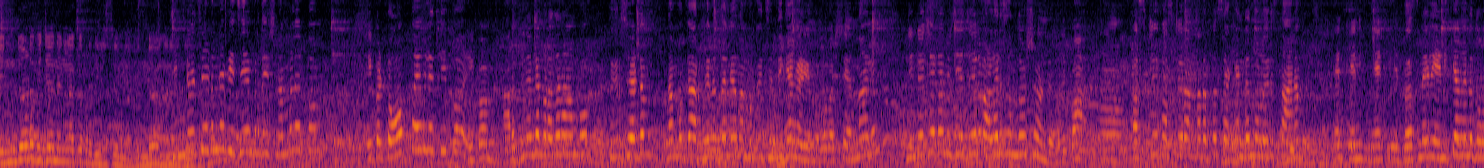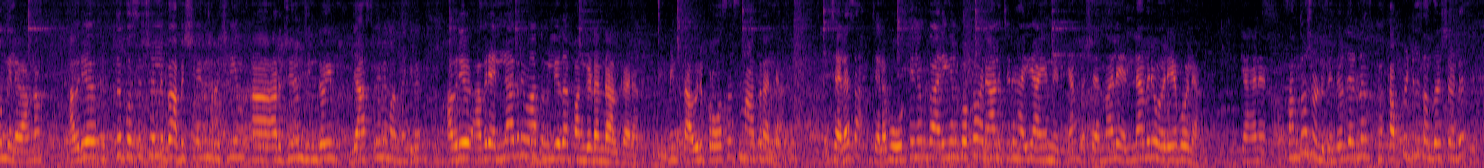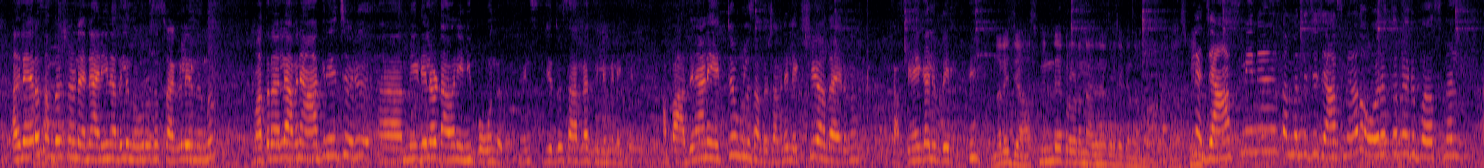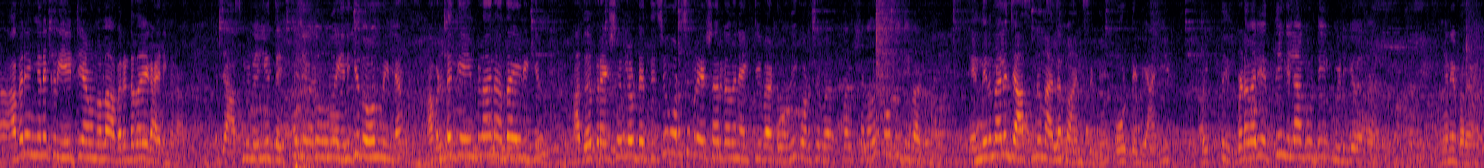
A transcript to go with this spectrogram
ജിൻഡോയുടെ വിജയം നിങ്ങളൊക്കെ പ്രതീക്ഷിച്ചിരുന്നു? ജിൻഡോ ചേട്ടന്റെ വിജയം പ്രതീക്ഷ നമ്മളിപ്പം ഇപ്പൊ ടോപ്പ് ഫൈവിലെത്തിയപ്പോൾ ഇപ്പം അർജുനന്റെ ബ്രദർ ആകുമ്പോൾ തീർച്ചയായിട്ടും നമുക്ക് അർജുനെ തന്നെ നമുക്ക് ചിന്തിക്കാൻ കഴിയുന്നുള്ളൂ. പക്ഷെ എന്നാലും ജിൻഡോ ചേട്ടൻ വിജയത്തിൽ വളരെ സന്തോഷമുണ്ട്. അതിപ്പോൾ ഫസ്റ്റ് ഫസ്റ്റ് റണ്ണറപ്പ് സെക്കൻഡ് എന്നുള്ളൊരു സ്ഥാനം പേഴ്സണലി എനിക്ക് അങ്ങനെ തോന്നുന്നില്ല കാരണം അവർ ഫിഫ്ത്ത് പൊസിഷനിൽ ഇപ്പോൾ അഭിഷേകും ഋഷിയും അർജുനും ജിൻഡോയും ജാസ്മിനും വന്നെങ്കിൽ അവർ അവരെല്ലാവരും ആ തുല്യത പങ്കിടേണ്ട ആൾക്കാരാണ്. മീൻസ് ആ ഒരു പ്രോസസ്സ് മാത്രമല്ല ചില ചില വോട്ടിലും കാര്യങ്ങൾക്കൊക്കെ ഒരാൾ ഇച്ചിരി ഹൈ ആയെന്നിരിക്കാം. പക്ഷെ എന്നാലും എല്ലാവരും ഒരേപോലെയാണ്. എനിക്ക് അങ്ങനെ സന്തോഷമുണ്ട്. ബിന്ദു ചേട്ടന് കപ്പിട്ടിൽ സന്തോഷമുണ്ട്. അതിലേറെ സന്തോഷമുണ്ട് എന്റെ അനിയൻ അതിൽ നൂറ് ദിവസം സ്ട്രഗിൾ ചെയ്ത് നിന്നു. മാത്രമല്ല അവൻ ആഗ്രഹിച്ച ഒരു മീഡിയയിലോട്ട് അവൻ ഇനി പോകുന്നത്. മീൻസ് ജിതു സാറിന്റെ ഫിലിമിലേക്ക് അപ്പോൾ അതിനാണ് ഏറ്റവും കൂടുതൽ സന്തോഷം. അവന്റെ ലക്ഷ്യം അതായിരുന്നു കപ്പിനേക്കാൾ ഉപരി. എന്നാലും ജാസ്മിന്റെ പ്രകടനം ഇല്ല ജാസ്മിനെ സംബന്ധിച്ച് ജാസ്മിൻ അത് ഓരോരുത്തരുടെ ഒരു പേഴ്സണൽ അവരെങ്ങനെ ക്രിയേറ്റ് ചെയ്യണമെന്നുള്ള അവരുടേതായ കാര്യങ്ങളാണ്. ജാസ്മിൻ വലിയ തെറ്റ് ചെയ്തതൊന്നും എനിക്ക് തോന്നുന്നില്ല. അവളുടെ ഗെയിം പ്ലാൻ അതായിരിക്കും. അത് പ്രേക്ഷകരിലോട്ട് എത്തിച്ച് കുറച്ച് പ്രേക്ഷകർക്ക് അത് നെഗറ്റീവായിട്ട് തോന്നി കുറച്ച് പ്രേക്ഷകർ അത് പോസിറ്റീവായിട്ട് തോന്നി. എന്നിരുന്നാലും ജാസ്മിന് നല്ല ഫാൻസ് ഇല്ലേ? വോട്ടില്ല. ഈ ഇവിടെ വരെ എത്തിയെങ്കിൽ ആ കുട്ടി പിടിക്കുക തന്നെയാണ്. അങ്ങനെ പറയണം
